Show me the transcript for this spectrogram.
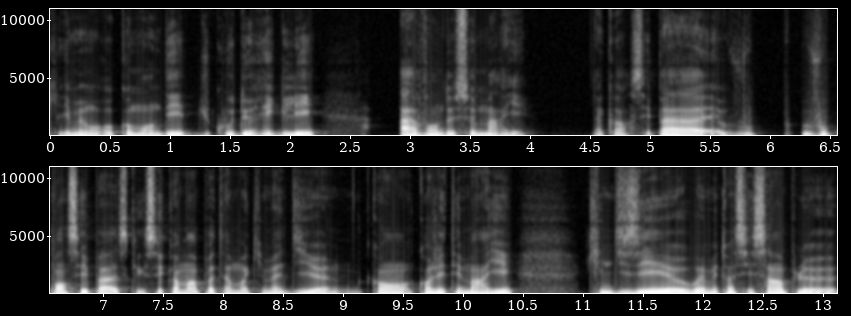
qu'il est même recommandé, du coup, de régler avant de se marier. D'accord? C'est pas... Vous, vous pensez pas, parce que c'est comme un pote à moi qui m'a dit, euh, quand, quand j'étais marié, qui me disait, euh, ouais, mais toi, c'est simple,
